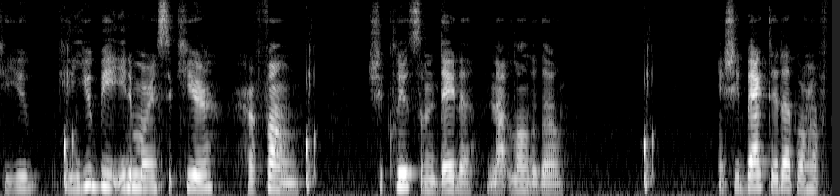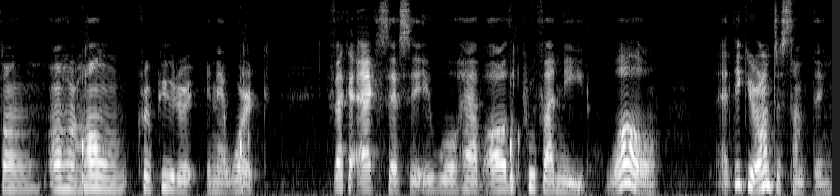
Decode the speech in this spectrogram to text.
Can you can you be any more insecure? Her phone. She cleared some data not long ago and she backed it up on her phone, on her home computer, and at work. If I can access it, it will have all the proof I need. Whoa, I think you're onto something.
